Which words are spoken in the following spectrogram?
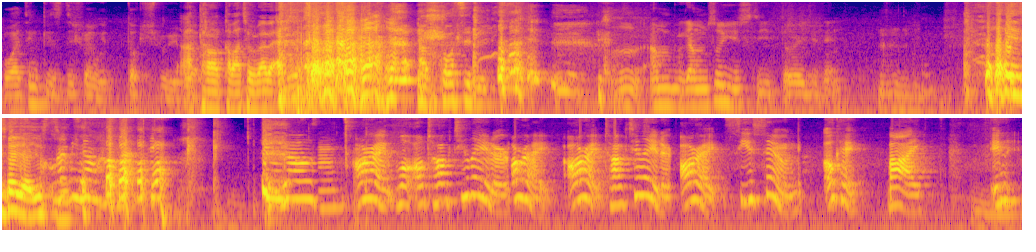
But I think it's different with Turkish people. I can't come out to bye bye. I've gotten it. Mm, I'm I'm so used to it already. Then He said you're used to Let me it. know how that thing goes. Mm, All right, well, I'll talk to you later. All right, all right, talk to you later. All right, see you soon. Okay, bye. In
